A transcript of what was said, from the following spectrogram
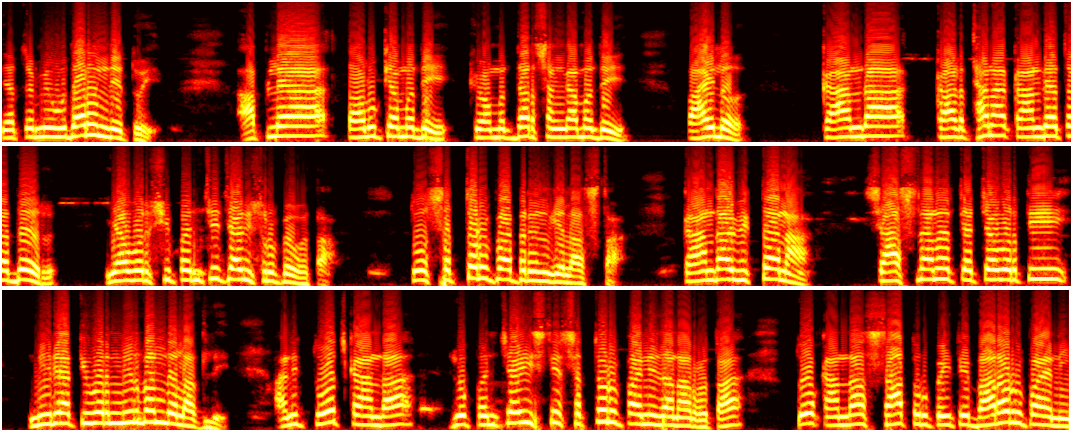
त्याचं मी उदाहरण देतोय. आपल्या तालुक्यामध्ये किंवा मतदारसंघामध्ये पाहिलं कांदा काढताना कांद्याचा दर यावर्षी पंचेचाळीस रुपये होता. तो सत्तर रुपयापर्यंत गेला असता. कांदा विकताना शासनानं त्याच्यावरती निर्यातीवर निर्बंध लादले. आणि तोच कांदा जो पंचेचाळीस ते सत्तर रुपयांनी जाणार होता तो कांदा सात रुपये ते बारा रुपयांनी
